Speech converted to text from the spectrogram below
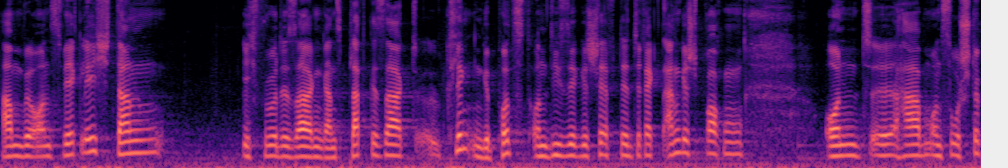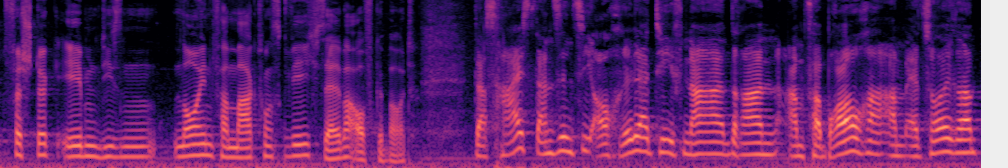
haben wir uns wirklich dann, ich würde sagen, ganz platt gesagt, Klinken geputzt und diese Geschäfte direkt angesprochen und äh, haben uns so Stück für Stück eben diesen neuen Vermarktungsweg selber aufgebaut. Das heißt, dann sind Sie auch relativ nah dran am Verbraucher, am Erzeuger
